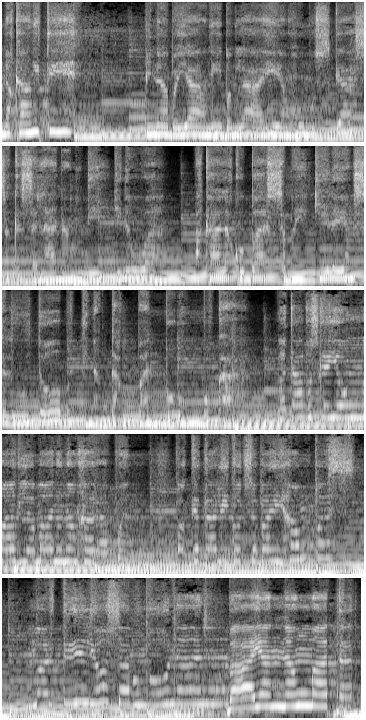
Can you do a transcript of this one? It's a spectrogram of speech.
Nakangiti Pinabaya ang ibang lahi ang humusga sa kasalanang di ginawa. Akala ko ba sa may kilay ang saludo Ba't tinaktakpan buong mukha? Matapos kayong maglamano ng harapan Pagkatalikod sabay hampas Martilyo sa bumbunan Bayan ng mata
